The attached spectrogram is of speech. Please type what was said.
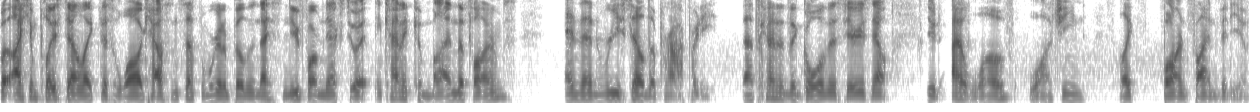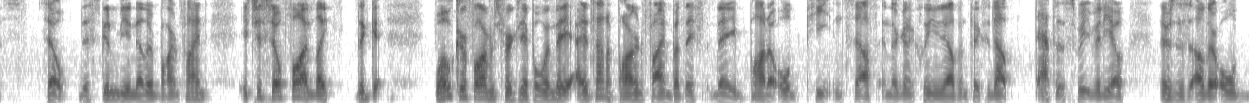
But I can place down like this log house and stuff, and we're to build a nice new farm next to it and kind of combine the farms and then resell the property. That's kind of the goal of this series. Now, dude, I love watching like barn find videos. So this is to be another barn find. It's just so fun. Like the Welker Farms, for example, when they, it's not a barn find, but they, they bought an old Pete and stuff and they're to clean it up and fix it up. That's a sweet video. There's this other old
